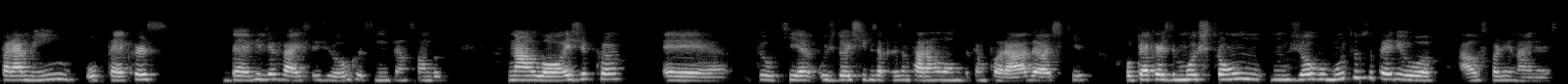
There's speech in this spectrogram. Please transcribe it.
para mim, o Packers deve levar esse jogo, assim, pensando na lógica é, do que os dois times apresentaram ao longo da temporada. Eu acho que o Packers mostrou um, um jogo muito superior aos 49ers.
